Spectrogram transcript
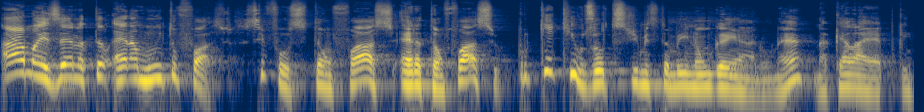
Ah, mas era, tão, era muito fácil. Se fosse tão fácil, era tão fácil, por que, que os outros times também não ganharam, né? Naquela época.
